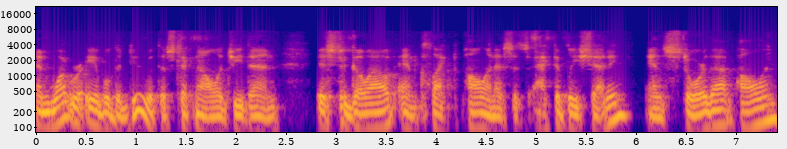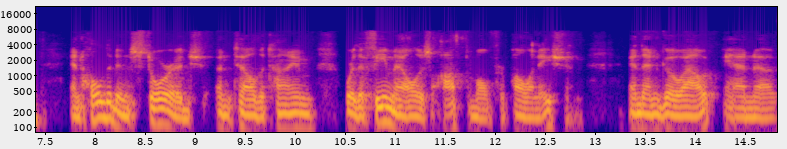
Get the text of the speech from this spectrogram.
And what we're able to do with this technology then is to go out and collect pollen as it's actively shedding and store that pollen and hold it in storage until the time where the female is optimal for pollination. And then go out and uh,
